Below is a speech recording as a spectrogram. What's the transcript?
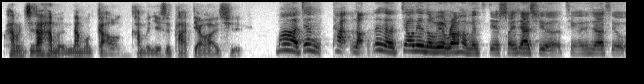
他们知道他们那么高，他们也是怕掉下去。妈，这样他老那个教练都没有让他们直接摔下去了，请问一下就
